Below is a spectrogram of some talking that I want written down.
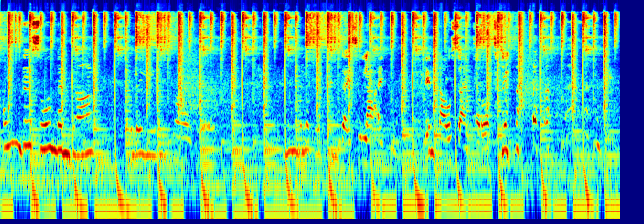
Ayun guys, oh, ang ganda. Wala flower. Anong bulaklak yun guys? Hulaan nyo. 10,000. Charot.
